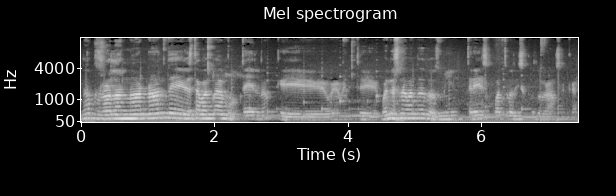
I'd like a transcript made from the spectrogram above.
No, pues Roland, no, no de esta banda Motel, ¿no? Que obviamente, bueno, es una banda de 2003, cuatro discos lograron sacar.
